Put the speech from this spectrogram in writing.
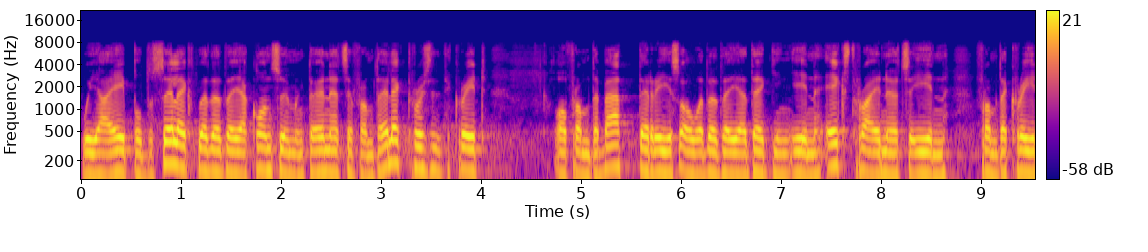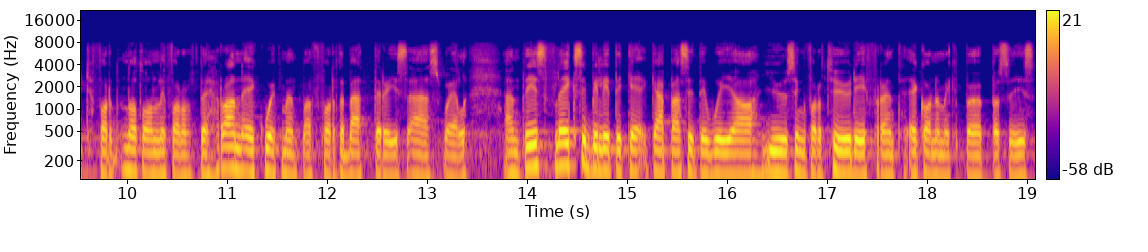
we are able to select whether they are consuming the energy from the electricity grid or from the batteries or whether they are taking in extra energy in from the grid for not only for the RAN equipment but for the batteries as well. And this flexibility ca- capacity we are using for two different economic purposes.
